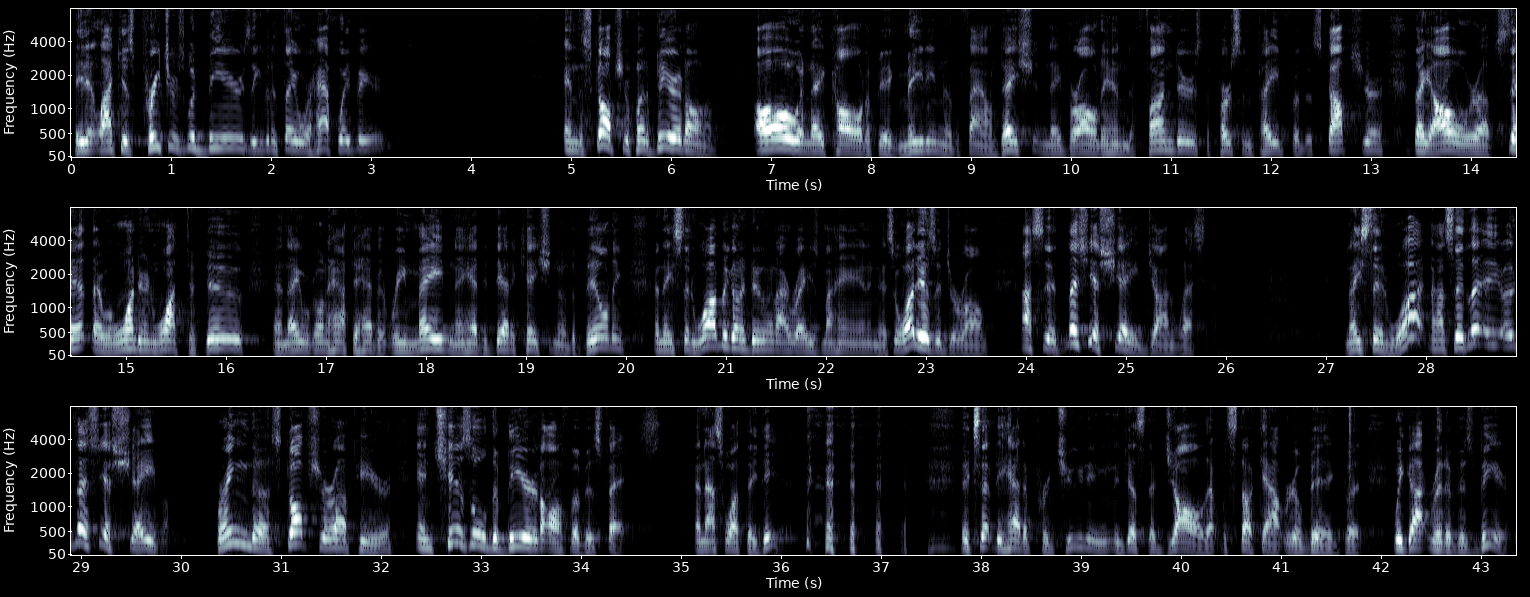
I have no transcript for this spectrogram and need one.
He didn't like his preachers with beards, even if they were halfway beards and the sculpture put a beard on him. Oh, and they called a big meeting of the foundation. They brought in the funders, the person paid for the sculpture. They all were upset. They were wondering what to do, and they were going to have to have it remade, and they had the dedication of the building. And they said, What are we going to do? And I raised my hand, and they said, What is it, Jerome? I said, Let's just shave John Wesley. And they said, What? And I said, uh, Let's just shave him. Bring the sculpture up here and chisel the beard off of his face. And that's what they did. Except he had a protruding, just a jaw that was stuck out real big, but we got rid of his beard.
